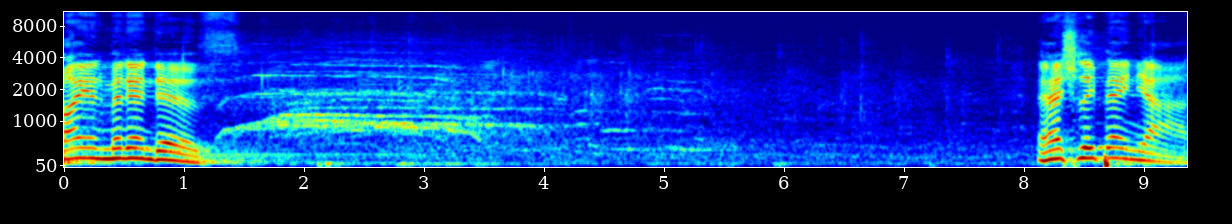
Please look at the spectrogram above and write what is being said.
Brian Menendez. Ashley Pena.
